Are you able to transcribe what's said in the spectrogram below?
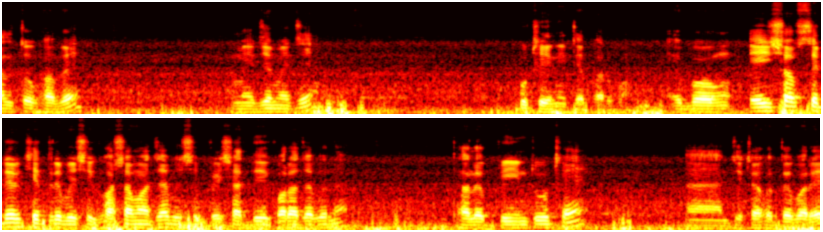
আলতোভাবে মেজে মেজে উঠিয়ে নিতে পারব। এবং এই সব সেটের ক্ষেত্রে বেশি ঘষা মাজা, বেশি প্রেশার দিয়ে করা যাবে না। তাহলে প্রিন্ট উঠে যেটা হতে পারে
